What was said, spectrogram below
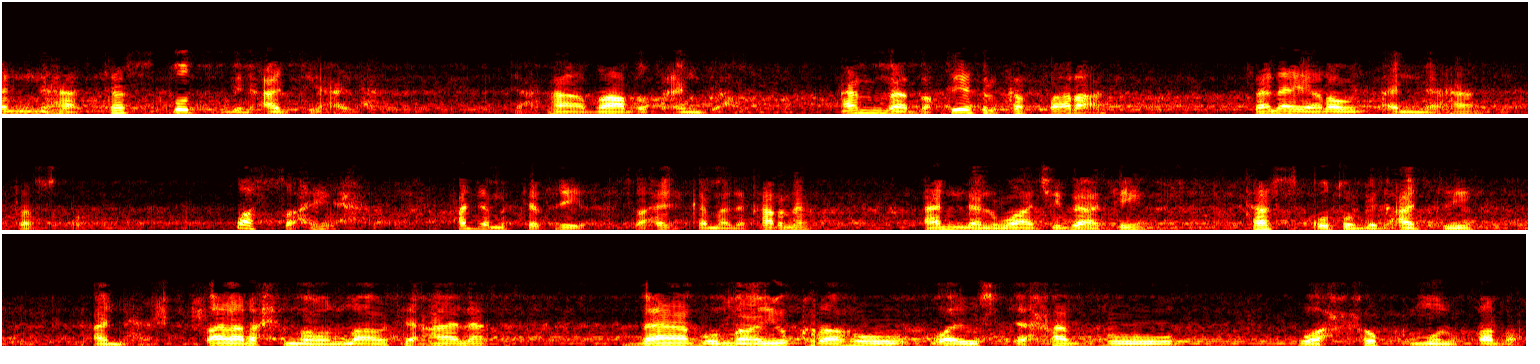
أنها تسقط بالعجز عنها. يعني هذا ضابط عندهم. أما بقية الكفارات فلا يرون أنها تسقط. والصحيح عدم التفريق الصحيح كما ذكرنا أن الواجبات تسقط بالعجز عنها. قال رحمه الله تعالى باب ما يكره ويستحب وحكم القضاء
